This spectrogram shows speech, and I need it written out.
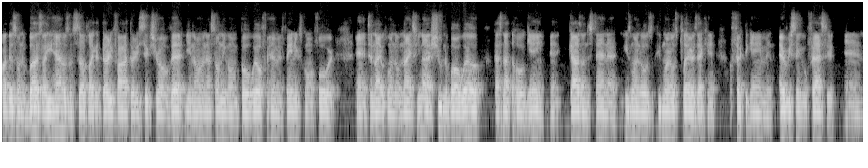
about this on the bus. Like he handles himself like a 35, 36 year old vet, you know, and that's only going to bode well for him in Phoenix going forward. And tonight was one of those nights. You're not shooting the ball well. That's not the whole game, and guys understand that. He's one of those. He's one of those players that can affect the game in every single facet. And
